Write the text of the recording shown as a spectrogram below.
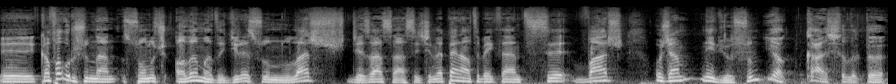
E, kafa vuruşundan sonuç alamadı Giresunlular ceza sahası içinde penaltı beklentisi var. Hocam ne diyorsun? Yok karşılıklı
